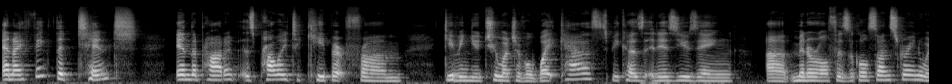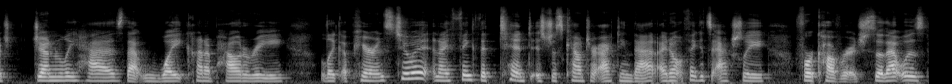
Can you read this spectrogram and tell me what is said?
And I think the tint in the product is probably to keep it from giving you too much of a white cast because it is using uh, mineral physical sunscreen, which generally has that white kind of powdery like appearance to it. And I think the tint is just counteracting that. I don't think it's actually for coverage. So that was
